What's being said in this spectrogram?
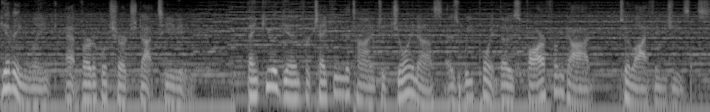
giving link at verticalchurch.tv. Thank you again for taking the time to join us as we point those far from God to life in Jesus.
